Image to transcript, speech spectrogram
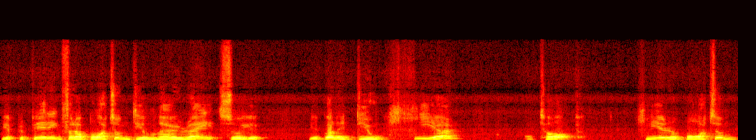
you're preparing for a bottom deal now, right? So you, you're going to deal here, a top, here a bottom,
